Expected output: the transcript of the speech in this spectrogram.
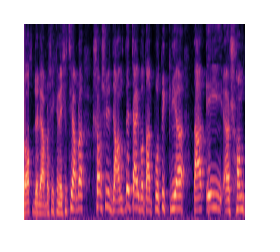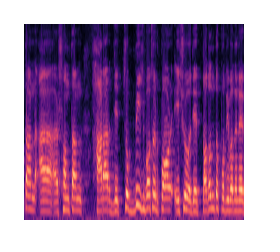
রস রসডেলে আমরা সেখানে এসেছি। আমরা সরাসরি জানতে চাইব তার প্রতিক্রিয়া, তার এই সন্তান সন্তান হারার যে চব্বিশ বছর পর এসেও যে তদন্ত প্রতিবেদনের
